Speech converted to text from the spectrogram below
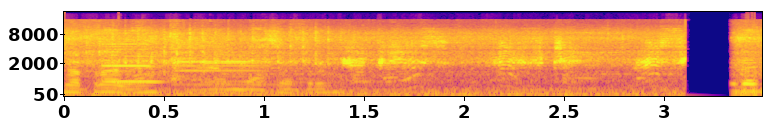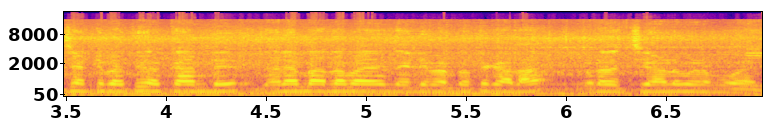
അംബാസഡർ അല്ലേ? അംബാസഡർ ഇവിടെ ചട്ടിപ്പത്തി വെക്കാണ്ട് പറഞ്ഞ നെല്ലിമണ്ടത്തെ കട ഇവിടെ വെച്ചാണ് ഇവിടെ പോകാൻ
